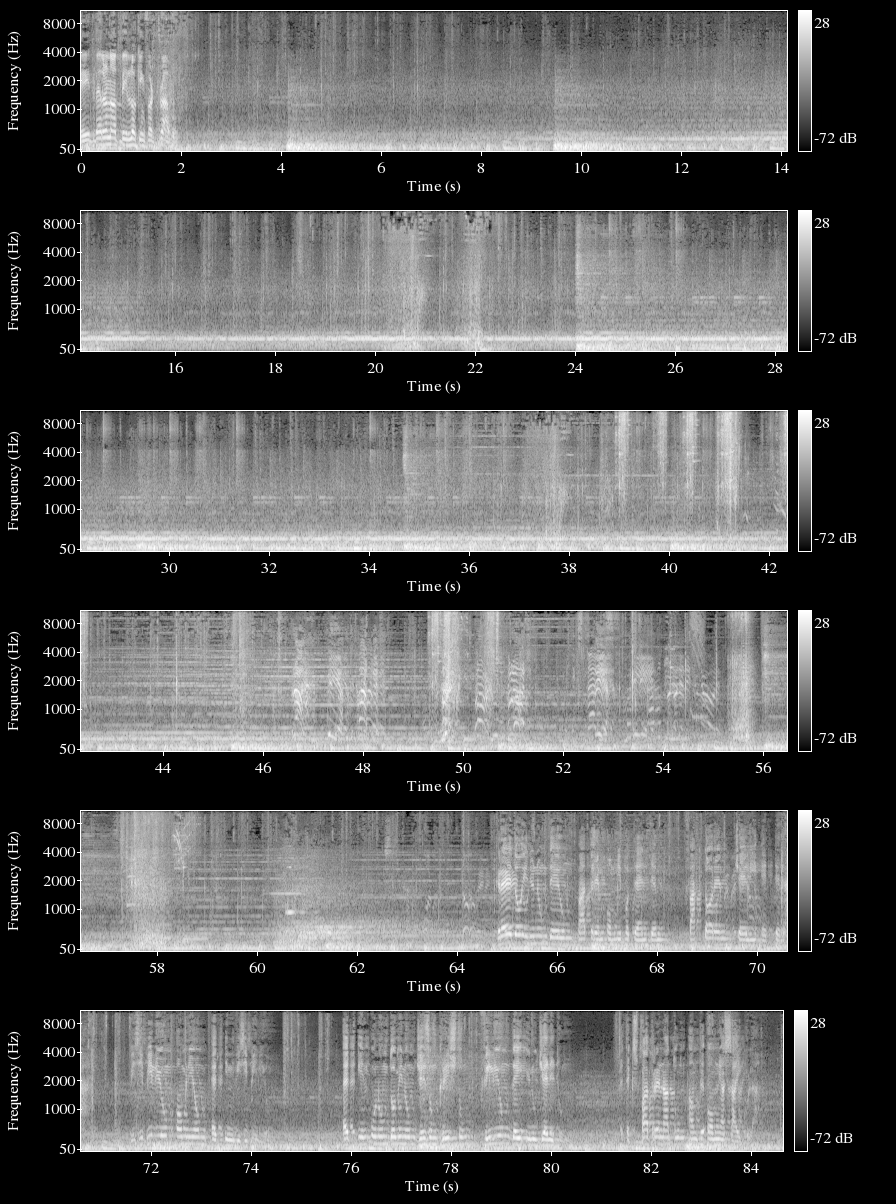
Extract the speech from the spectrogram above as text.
He'd better not be looking for trouble. patrem omnipotentem, factorem celi et terrae, visibilium omnium et invisibilium. Et in unum Dominum Jesum Christum, filium Dei unigenitum et ex patre natum ante omnia saecula,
